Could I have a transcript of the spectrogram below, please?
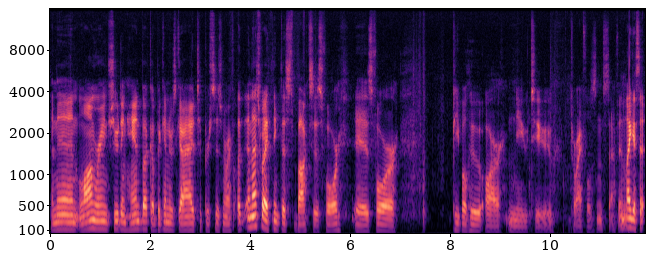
And then long range shooting handbook, a beginner's guide to precision rifle. Uh, and that's what I think this box is for, is for people who are new to rifles and stuff. And like I said,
